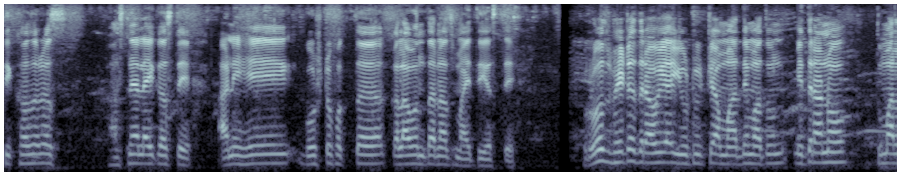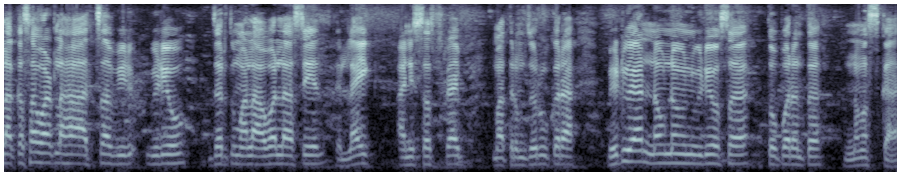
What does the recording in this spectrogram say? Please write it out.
ती खरंच हसण्यालायक असते आणि हे गोष्ट फक्त कलावंतांनाच माहिती असते. रोज भेटत राहूया यूट्यूबच्या माध्यमातून. मित्रांनो तुम्हाला कसा वाटला हा आजचा व्हि व्हिडिओ? जर तुम्हाला आवडला असेल तर लाईक आणि सबस्क्राईब मात्र जरूर करा. भेटूया नवनवीन व्हिडिओसह. तोपर्यंत नमस्कार.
